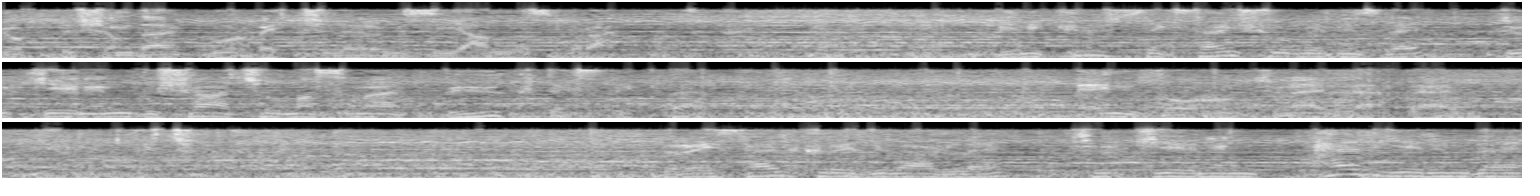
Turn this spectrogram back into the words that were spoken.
Yurt dışında gurbetçilerimizi yalnız bırakmadık. 1280 şubemizle Türkiye'nin dışa açılmasına büyük destek verdik. En zorlu tünellerden birlikte çıktık. Bireysel kredilerle Türkiye'nin her yerinde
